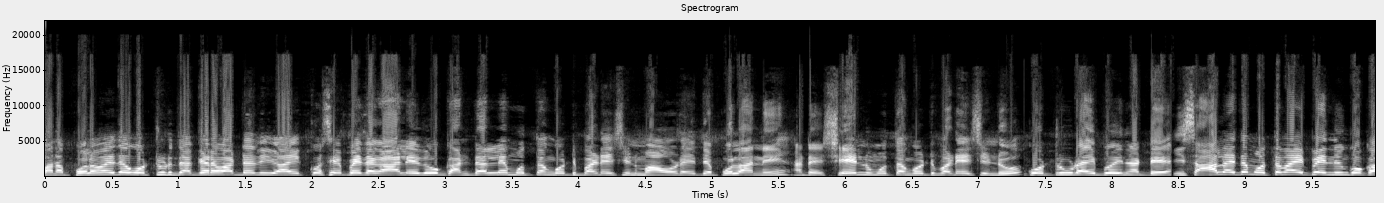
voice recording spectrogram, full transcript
మన పొలం అయితే కొట్టుడు దగ్గర పడ్డది. ఇక ఎక్కువసేపు అయితే కాలేదు. గంటలనే మొత్తం కొట్టి పడేసిండు మావాడైతే పొలాన్ని. అంటే షేన్ మొత్తం కొట్టి పడేసిండు. కొట్టు కూడా అయిపోయినట్టే. ఈ సాల్ అయితే మొత్తం అయిపోయింది. ఇంకొక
